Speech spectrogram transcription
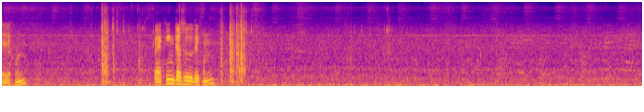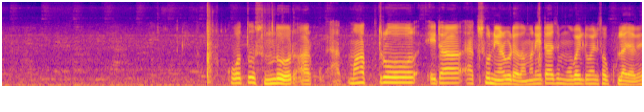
এই দেখুন। প্যাকিংটা শুধু দেখুন। কত সুন্দর, আর মাত্র এটা একশো নিরানব্বই টাকা মানে এটা আছে মোবাইল টোবাইল সব খোলা যাবে।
